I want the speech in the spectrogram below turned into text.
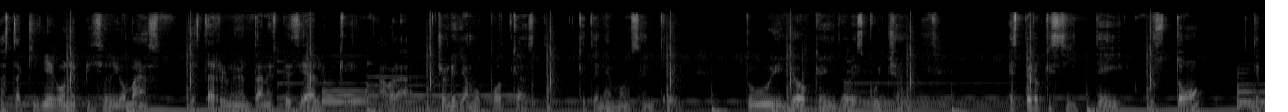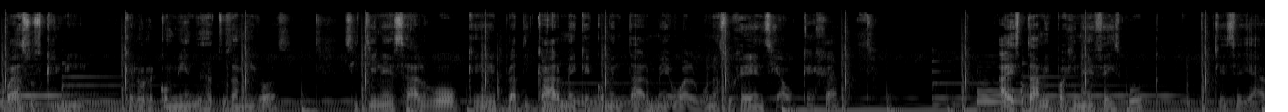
Hasta aquí llega un episodio más de esta reunión tan especial que ahora yo le llamo podcast que tenemos entre tú y yo, querido escucha. Espero que si te gustó, te puedas suscribir, que lo recomiendes a tus amigos. Si tienes algo que platicarme, que comentarme o alguna sugerencia o queja, ahí está mi página de Facebook, que sería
